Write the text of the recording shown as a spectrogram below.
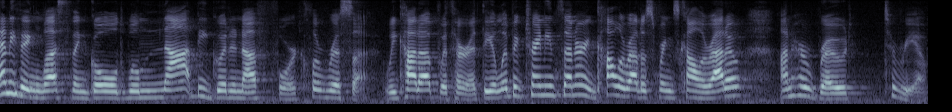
anything less than gold will not be good enough for Claressa. We caught up with her at the Olympic Training Center in Colorado Springs, Colorado on her road to Rio.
